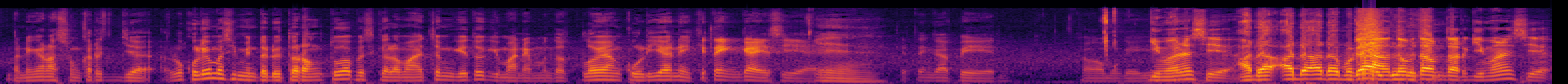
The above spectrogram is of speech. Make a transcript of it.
Mendingan langsung kerja. Lu kuliah masih minta duit orang tua apa segala macem gitu gimana menurut lo yang kuliah nih? Kita enggak sih ya. Iya. Kita enggak pin. Kalau ngomong kayak gitu. Gimana sih ya? Ada ada ada Enggak, bentar, bentar, bentar. Gimana sih ya?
